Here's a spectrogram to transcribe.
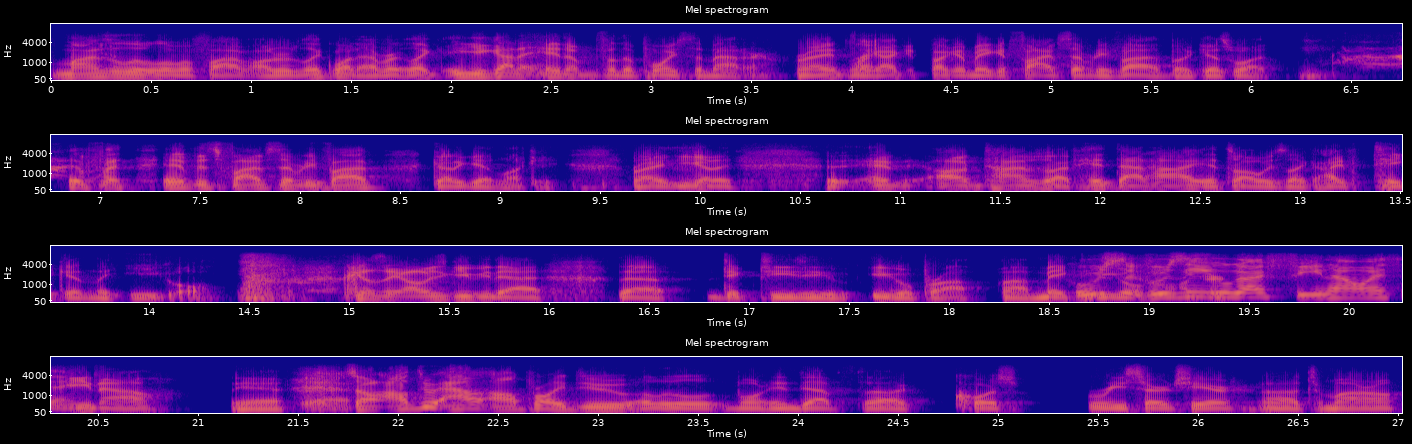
Mine's a little over 500. Like whatever. Like you got to hit them for the points to matter, right? Like Right. I could fucking make it 575, but guess what? if if it's 575, got to get lucky, right? You got to. And on times when I've hit that high, it's always like I've taken the eagle because they always give you that that Dick Teasy eagle prop. Uh, make Who's the the, eagle. who's the Eagle guy? Finau, I think. You know. Yeah. Yeah. So I'll do. I'll, I'll probably do a little more in depth uh, course research here uh, tomorrow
